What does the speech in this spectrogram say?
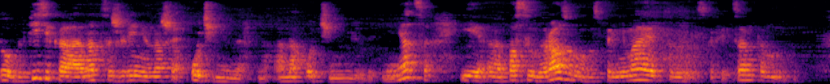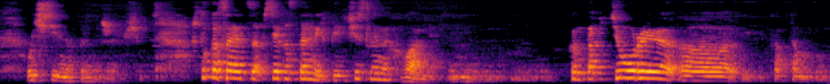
долго. Физика, она, к сожалению, наша очень инертна, она очень не любит меняться и э, посылы разума воспринимает э, с коэффициентом очень сильно понижающим. Что касается всех остальных перечисленных вами, контактеры, э, как там,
